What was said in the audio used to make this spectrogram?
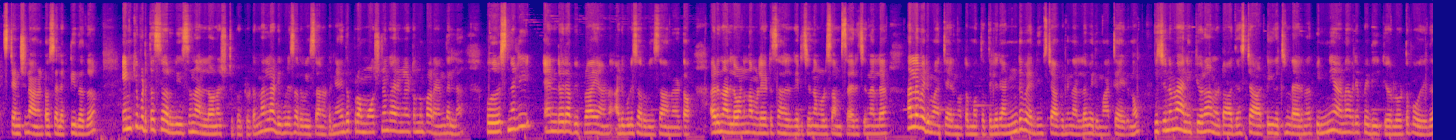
എക്സ്റ്റൻഷൻ ആണ് കേട്ടോ സെലക്ട് ചെയ്തത്. എനിക്ക് ഇവിടുത്തെ സർവീസ് നല്ലോണം ഇഷ്ടപ്പെട്ടു കേട്ടോ നല്ല അടിപൊളി സർവീസാണ് കേട്ടോ ഞാനിത് പ്രൊമോഷനും കാര്യങ്ങളായിട്ടൊന്നും പറയുന്നതല്ല. പേഴ്സണലി എന്റെ ഒരു അഭിപ്രായമാണ് അടിപൊളി സർവീസാണ് കേട്ടോ അവർ നല്ലോണം നമ്മളായിട്ട് സഹകരിച്ച് നമ്മളോട് സംസാരിച്ച് നല്ല നല്ല പെരുമാറ്റമായിരുന്നു കേട്ടോ മൊത്തത്തിൽ രണ്ട് പേരുടെയും സ്റ്റാഫിന് നല്ല പെരുമാറ്റമായിരുന്നു. കിച്ചന്റെ മാനിക്യൂറാണ് കേട്ടോ ആദ്യം സ്റ്റാർട്ട് ചെയ്തിട്ടുണ്ടായിരുന്നത്. പിന്നെയാണ് അവർ പെഡിക്യൂറിലോട്ട് പോയത്.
